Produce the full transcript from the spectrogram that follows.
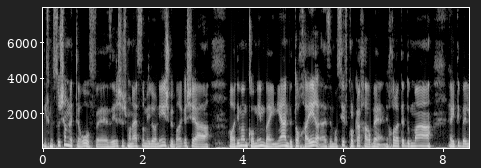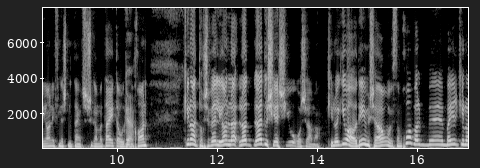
נכנסו שם לטירוף אה, זה עיר של 18 מיליון איש וברגע שהאוהדים המקומיים בעניין בתוך העיר אז זה מוסיף כל כך הרבה אני יכול לתת דוגמה הייתי בליון לפני שנתיים אני חושב שגם אתה היית אודי כן. נכון. כאילו התושבי ליון לא, לא, לא ידעו שיש יורו שם כאילו הגיעו האוהדים שרו ושמחו אבל ב- בעיר כאילו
